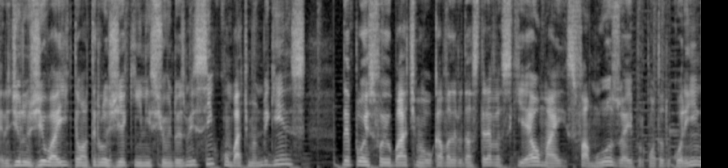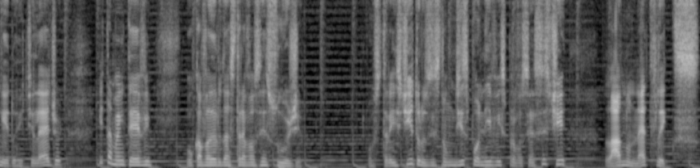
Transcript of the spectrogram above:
Ele dirigiu aí então a trilogia que iniciou em 2005 com Batman Begins. Depois foi o Batman o Cavaleiro das Trevas, que é o mais famoso aí por conta do Coringa e do Heath Ledger, e também teve o Cavaleiro das Trevas Ressurge. Os três títulos estão disponíveis para você assistir lá no Netflix.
